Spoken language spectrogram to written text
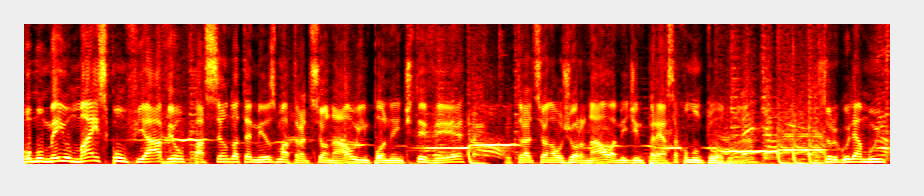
como meio mais confiável, passando até mesmo a tradicional e imponente TV, o tradicional jornal, a mídia impressa como um todo, né? Nos orgulha muito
